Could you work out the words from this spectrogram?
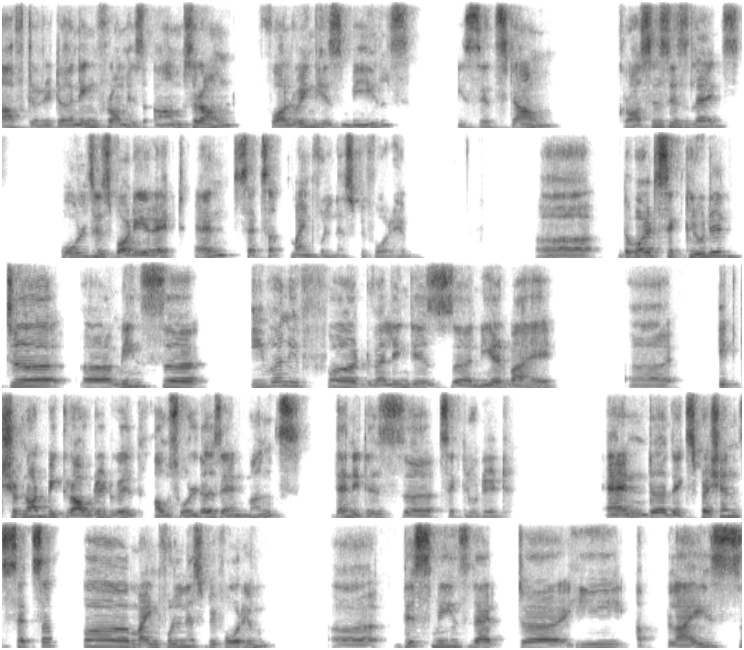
After returning from his alms round, following his meals, he sits down, crosses his legs, holds his body erect, and sets up mindfulness before him. Uh, the word secluded uh, uh, means uh, even if dwelling is uh, nearby, uh, it should not be crowded with householders and monks, then it is secluded. And the expression sets up mindfulness before him. this means that he applies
